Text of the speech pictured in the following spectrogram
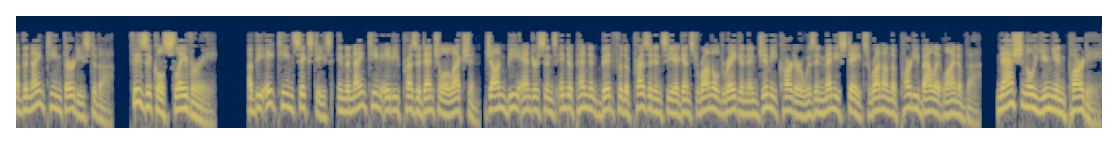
of the 1930s to the «physical slavery» Of the 1860s, in the 1980 presidential election, John B. Anderson's independent bid for the presidency against Ronald Reagan and Jimmy Carter was in many states run on the party ballot line of the National Union Party.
